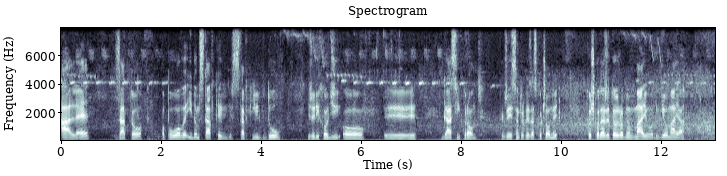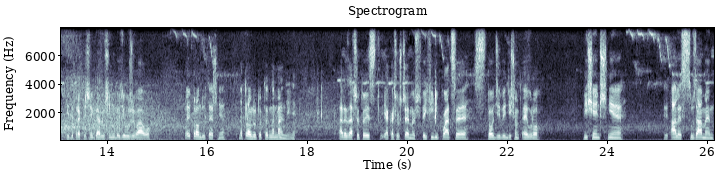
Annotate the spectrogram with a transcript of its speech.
ale za to o połowę idą stawkę, stawki w dół, jeżeli chodzi o y, gaz i prąd. Także jestem trochę zaskoczony. Tylko szkoda, że to robią w maju, od 2 maja, kiedy praktycznie gazu się nie będzie używało. No i prądu też, nie? No prądu to tak normalnie, nie? Ale zawsze to jest jakaś oszczędność. W tej chwili płacę 190 euro miesięcznie, y, ale z Suzamen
